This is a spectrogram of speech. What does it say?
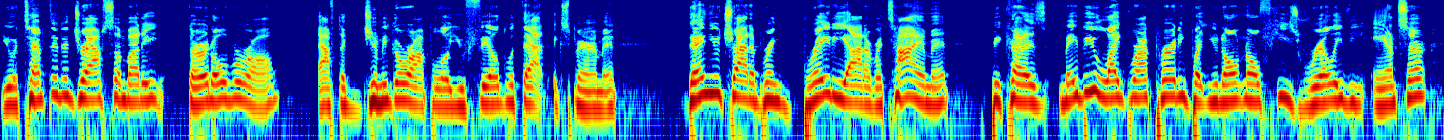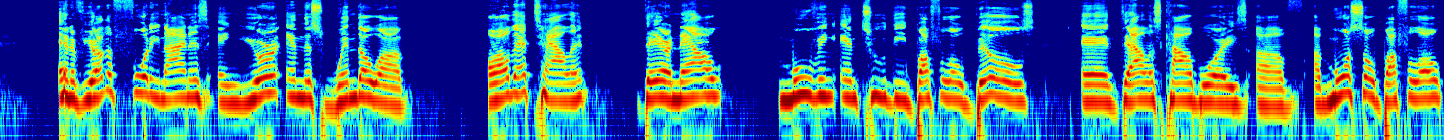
You attempted to draft somebody third overall after Jimmy Garoppolo. You failed with that experiment. Then you try to bring Brady out of retirement because maybe you like Brock Purdy, but you don't know if he's really the answer. And if you're the 49ers and you're in this window of all that talent, they are now moving into the Buffalo Bills and Dallas Cowboys of, of more so Buffalo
